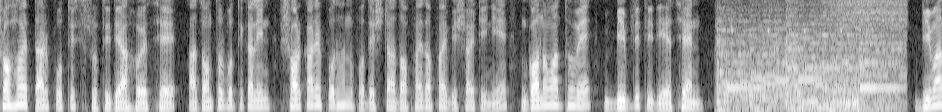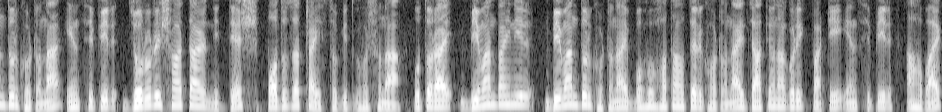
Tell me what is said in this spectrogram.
সহায়তার প্রতিশ্রুতি দেওয়া হয়েছে। আজ অন্তর্বর্তীকালীন সরকারের প্রধান উপদেষ্টা দফায় দফায় বিষয়টি নিয়ে গণমাধ্যমে বিবৃতি দিয়েছেন। বিমান দুর্ঘটনা, এনসিপির জরুরি সহায়তার নির্দেশ, পদযাত্রা স্থগিত ঘোষণা। উত্তরায় বিমান বাহিনীর বিমান দুর্ঘটনায় বহু হতাহতের ঘটনায় জাতীয় নাগরিক পার্টি, এনসিপির আহ্বায়ক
